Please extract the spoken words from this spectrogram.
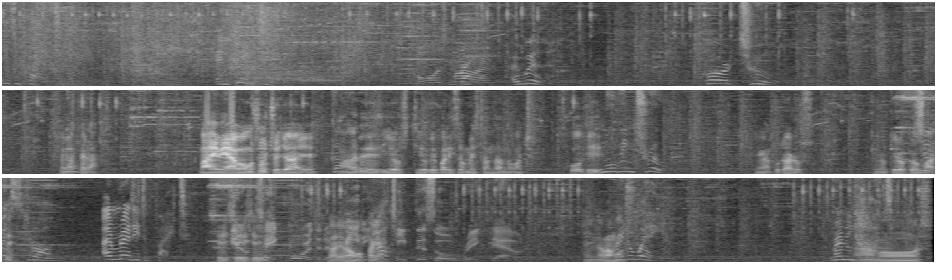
Ready to fight. Engaging. Core is mine. Right. I will. Core true. Espera, espera. Madre mía, vamos 8 ya, ¿eh? Madre de Dios, tío. Qué palizón me están dando, macho. Joder. Venga, curaros. Que no quiero que os maten. Sí, sí, sí. Vale, vamos para allá. Venga, vamos. Vamos.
